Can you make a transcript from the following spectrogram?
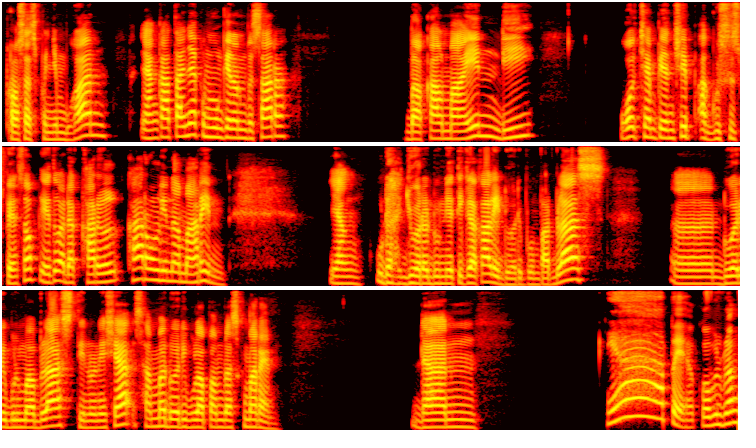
proses penyembuhan, yang katanya kemungkinan besar bakal main di World Championship Agustus besok, yaitu ada Carol, Carolina Marin, yang udah juara dunia tiga kali, 2014, eh, 2015 di Indonesia, sama 2018 kemarin. Dan ya apa ya kalau bilang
